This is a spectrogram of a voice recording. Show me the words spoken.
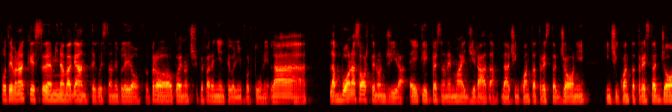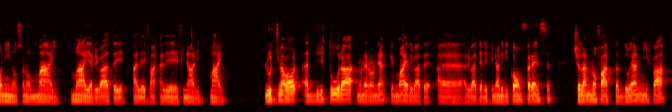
potevano anche essere a mina vagante quest'anno i playoff, però poi non ci puoi fare niente con gli infortuni. La, la buona sorte non gira e i Clippers non è mai girata da 53 stagioni. In 53 stagioni non sono mai, mai arrivate alle, fa- alle finali, mai. L'ultima volta addirittura non erano neanche mai arrivate, eh, arrivate alle finali di conference, ce l'hanno fatta due anni fa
